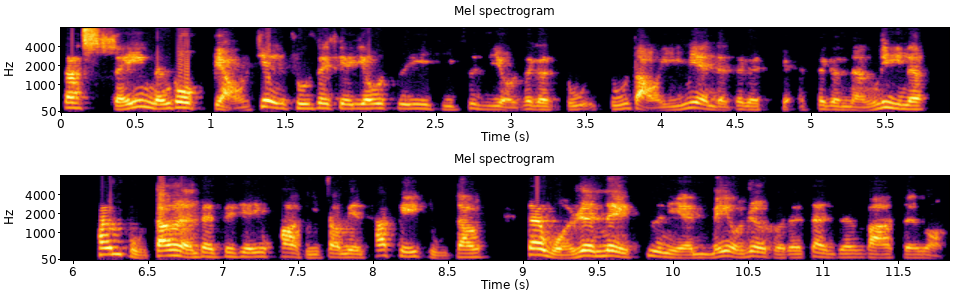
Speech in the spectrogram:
那谁能够表现出这些优势议题，自己有这个主主导一面的这个这个能力呢？川普当然在这些话题上面，他可以主张，在我任内四年没有任何的战争发生哦。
